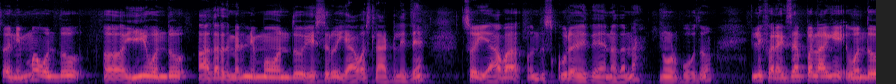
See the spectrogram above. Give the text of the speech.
ಸೊ ನಿಮ್ಮ ಒಂದು ಈ ಒಂದು ಆಧಾರದ ಮೇಲೆ ನಿಮ್ಮ ಒಂದು ಹೆಸರು ಯಾವ ಸ್ಲಾಟಲ್ಲಿದೆ ಸೊ ಯಾವ ಒಂದು ಸ್ಕೂಲಲ್ಲಿದೆ ಅನ್ನೋದನ್ನು ನೋಡ್ಬೋದು. ಇಲ್ಲಿ ಫಾರ್ ಎಕ್ಸಾಂಪಲ್ ಆಗಿ ಒಂದು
